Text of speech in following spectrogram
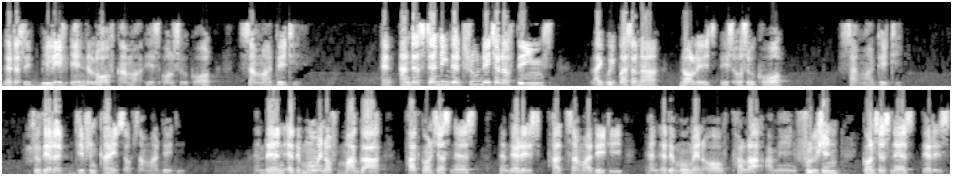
let us say, belief in the law of karma is also called sammaditthi. And understanding the true nature of things, like vipassana knowledge, is also called sammaditthi. So there are different kinds of sammaditthi. And then at the moment of magga, path consciousness, then there is path sammaditthi, and at the moment of phala, I mean fruition consciousness, there is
